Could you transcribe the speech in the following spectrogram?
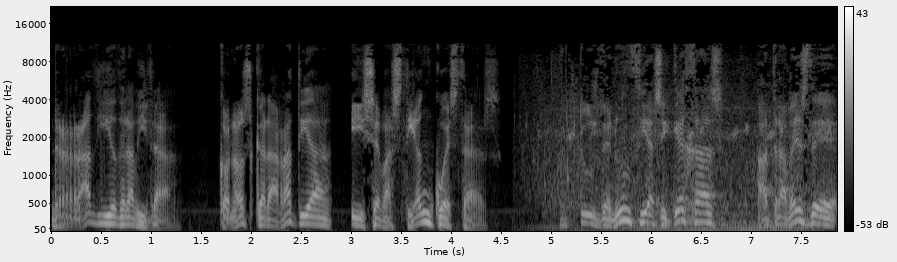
Radio de la Vida con Óscar Arratia y Sebastián Cuestas. Tus denuncias y quejas a través de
